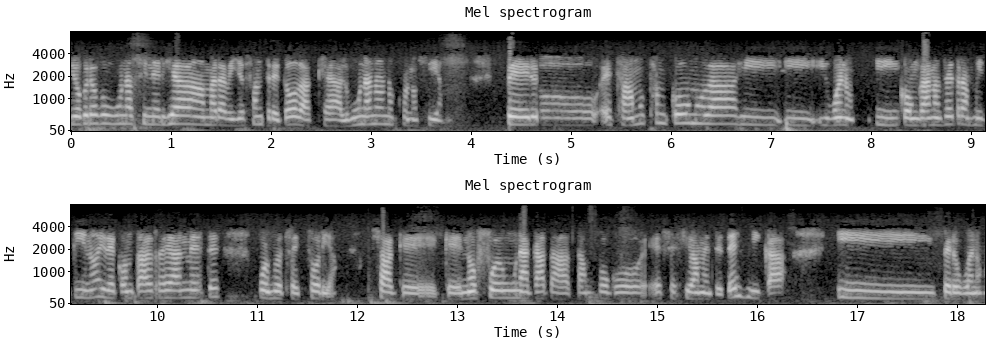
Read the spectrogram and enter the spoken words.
yo creo que hubo una sinergia maravillosa entre todas, que algunas no nos conocían pero estábamos tan cómodas y, bueno y con ganas de transmitir ¿no? y de contar realmente pues nuestra historia o sea que, que no fue una cata tampoco excesivamente técnica y pero bueno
